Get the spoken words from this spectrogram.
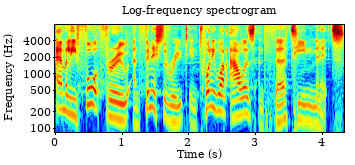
Emily fought through and finished the route in 21 hours and 13 minutes.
